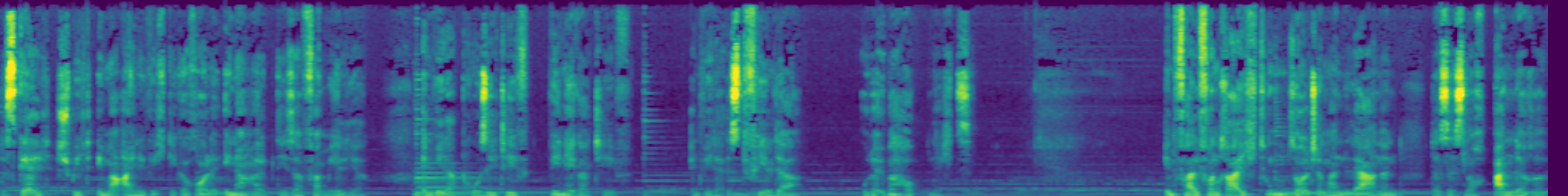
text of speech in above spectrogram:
Das Geld spielt immer eine wichtige Rolle innerhalb dieser Familie, entweder positiv wie negativ. Entweder ist viel da oder überhaupt nichts. Im Fall von Reichtum sollte man lernen, dass es noch andere,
